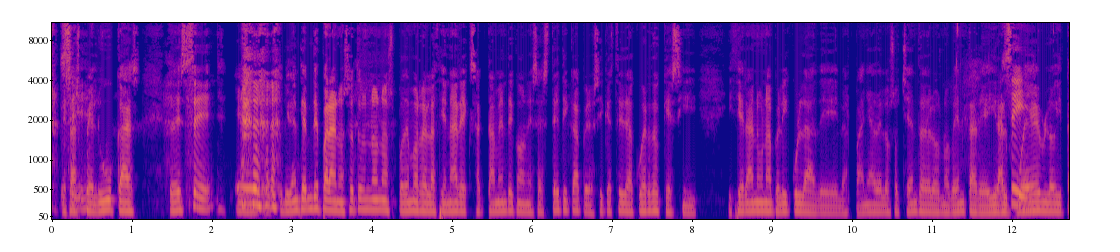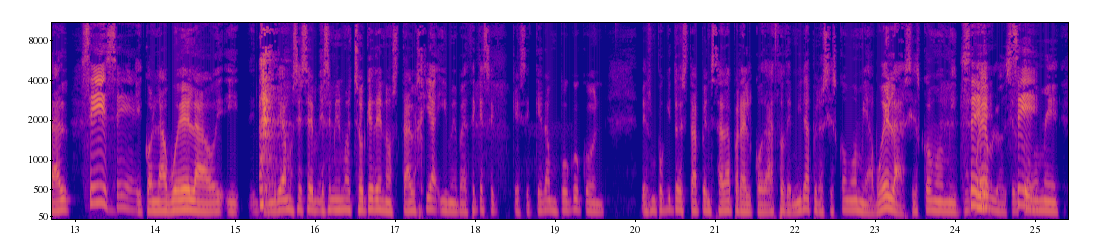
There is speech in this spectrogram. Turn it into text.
esas, pelucas. Entonces, eh, evidentemente para nosotros no nos podemos relacionar exactamente con esa estética, pero sí que estoy de acuerdo que si hicieran una película de la España de los 80, de los 90, de ir al pueblo y tal, sí, sí. y con la abuela, y, tendríamos ese, ese mismo choque de nostalgia y me parece que se, que se queda un poco con es un poquito está pensada para el codazo de mira, pero si es como mi abuela, si es como mi pueblo, si es como mi...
